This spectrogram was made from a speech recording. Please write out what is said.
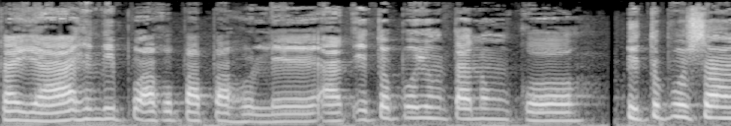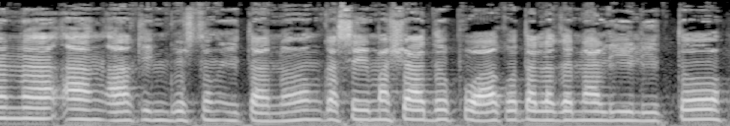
Kaya, hindi po ako papahuli. At ito po yung tanong ko. Ito po sana ang aking gustong itanong kasi masyado po ako talaga nalilito.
